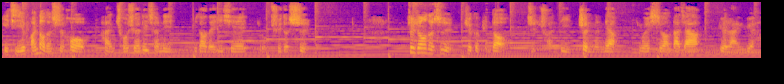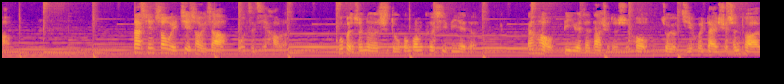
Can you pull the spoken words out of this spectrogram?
以及环岛的时候和求学历程里遇到的一些有趣的事。最重要的是，这个频道只传递正能量，因为希望大家越来越好。那先稍微介绍一下我自己好了。我本身呢是读观光科系毕业的，刚好毕业在大学的时候就有机会带学生团，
